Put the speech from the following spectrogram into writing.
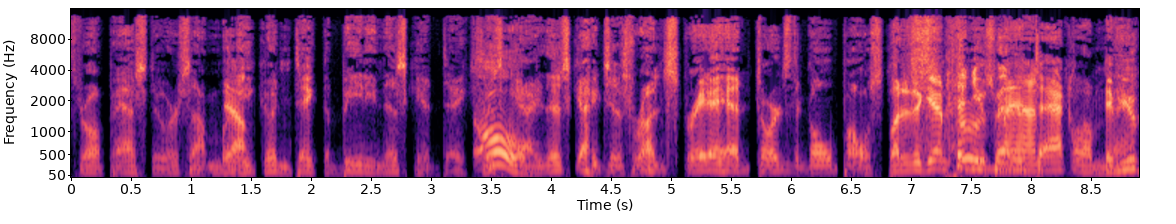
throw a pass to or something, but yeah. he couldn't take the beating this kid takes. This oh. guy, this guy just runs straight ahead towards the goalpost. But it again proves, you better man, tackle him. If man. you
